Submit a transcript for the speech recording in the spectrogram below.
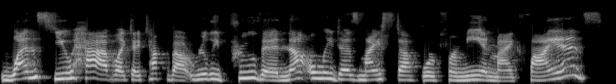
once you have, like I talked about, really proven, not only does my stuff work for me and my clients,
